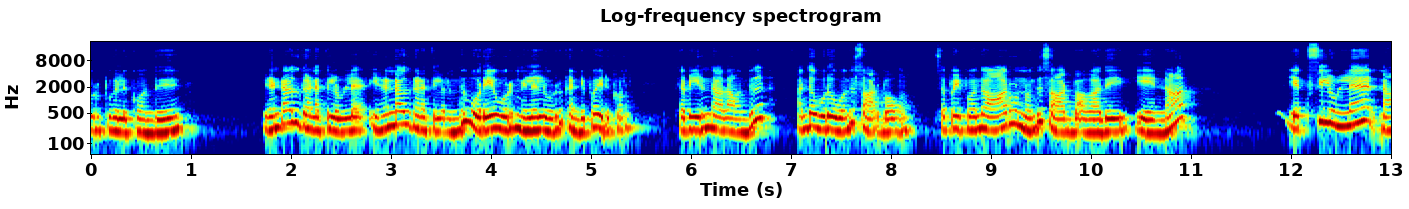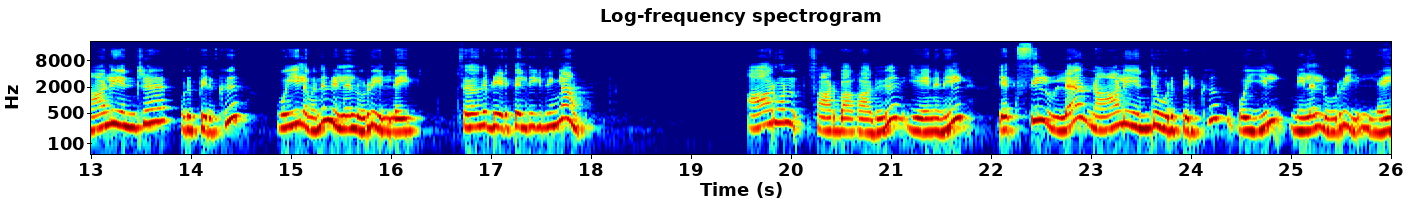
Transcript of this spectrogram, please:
உறுப்புகளுக்கு வந்து இரண்டாவது கணத்தில் உள்ள இரண்டாவது கணத்திலிருந்து ஒரே ஒரு நிழல் உரு கண்டிப்பாக இருக்கணும். ஸோ அப்படி இருந்தால் தான் வந்து அந்த உறவு வந்து சார்பாகும். ஸோ அப்போ இப்போ வந்து ஆர் ஒன் வந்து சார்பாகாது. ஏன்னா எக்ஸில் உள்ள நாலு என்ற உறுப்பிற்கு ஒயில் வந்து நிழல் உரு இல்லை. ஸோ அதை வந்து இப்படி எடுத்து எழுதிக்கிறீங்களா? ஆர் ஒன் சார்பாகாது. ஏனெனில் எக்ஸில் உள்ள நாலு என்ற உறுப்பிற்கு ஒயில் நிழல் உரு இல்லை.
